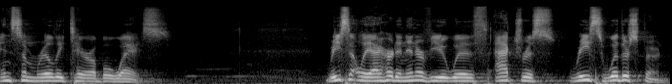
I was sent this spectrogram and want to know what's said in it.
in some really terrible ways. Recently, I heard an interview with actress Reese Witherspoon,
